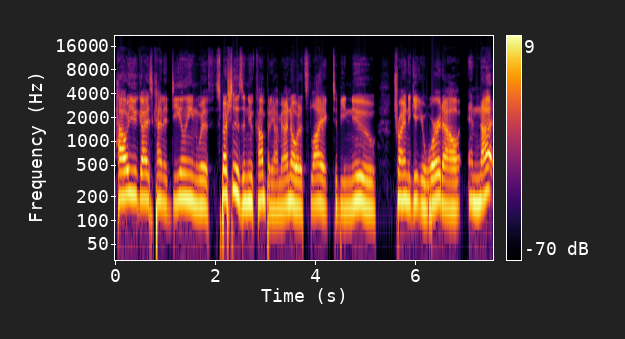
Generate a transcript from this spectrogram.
how are you guys kind of dealing with especially as a new company i mean i know what it's like to be new trying to get your word out and not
